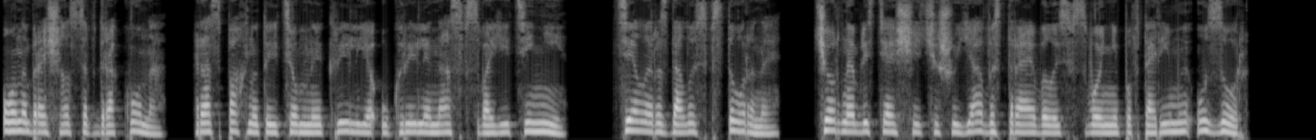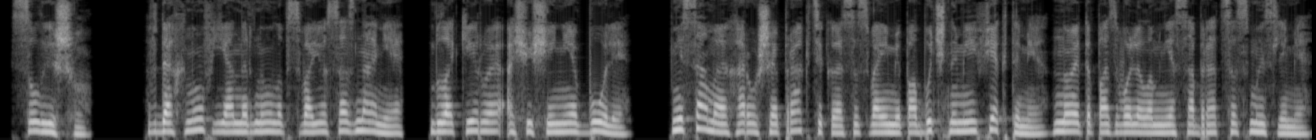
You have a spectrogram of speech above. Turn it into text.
Он обращался в дракона. Распахнутые темные крылья укрыли нас в своей тени. Тело раздалось в стороны. Черная блестящая чешуя выстраивалась в свой неповторимый узор. Слышу. Вдохнув, я нырнула в свое сознание, блокируя ощущение боли. Не самая хорошая практика со своими побочными эффектами, но это позволило мне собраться с мыслями.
